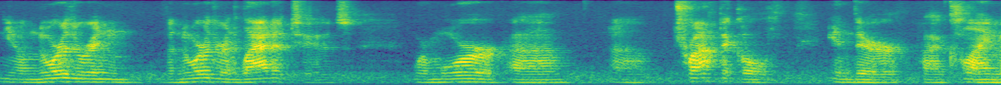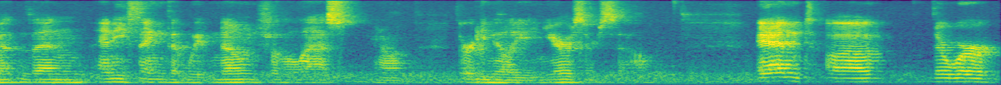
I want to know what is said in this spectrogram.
you know northern the northern latitudes were more uh, uh tropical in their uh, climate than anything that we've known for the last you know 30 million years or so. And uh, there were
